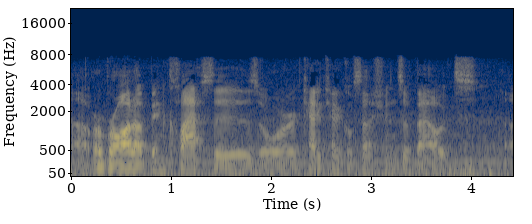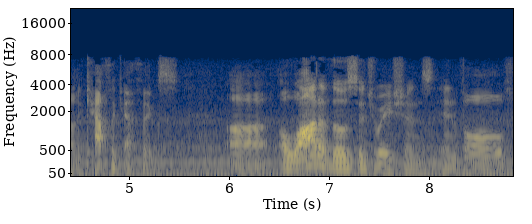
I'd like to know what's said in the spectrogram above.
uh, or brought up in classes or catechetical sessions about uh, Catholic ethics, uh, a lot of those situations involve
